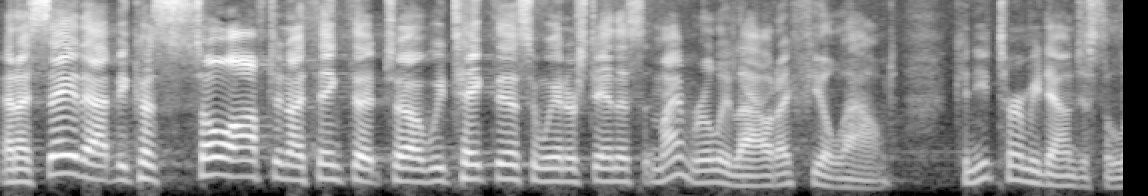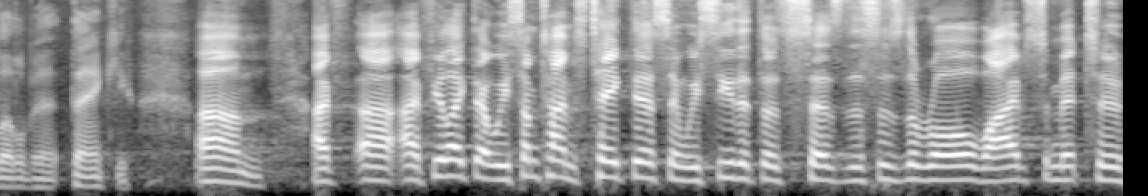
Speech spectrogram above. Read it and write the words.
And I say that because so often I think that uh, we take this and we understand this. Am I really loud? I feel loud. Can you turn me down just a little bit? Thank you. Um, I, uh, I feel like that we sometimes take this and we see that this says this is the role wives submit to,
